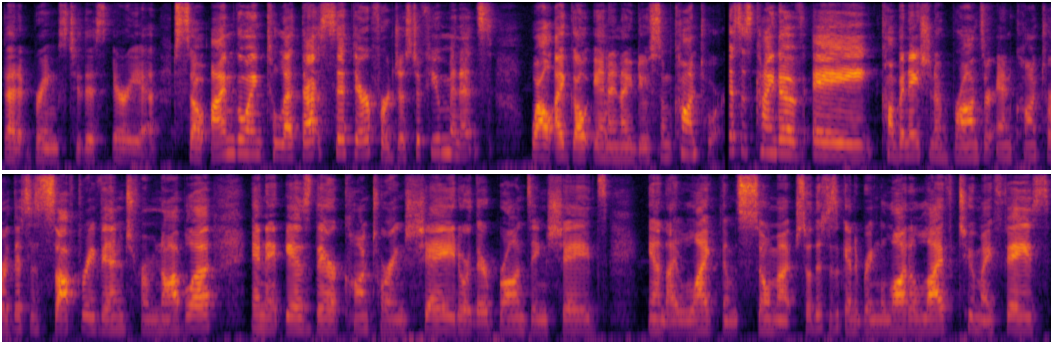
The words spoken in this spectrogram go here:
that it brings to this area. So I'm going to let that sit there for just a few minutes while I go in and I do some contour. This is kind of a combination of bronzer and contour. This is Soft Revenge from Nabla and it is their contouring shade or their bronzing shades and I like them so much. So this is gonna bring a lot of life to my face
